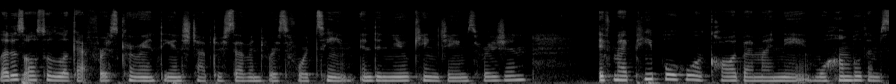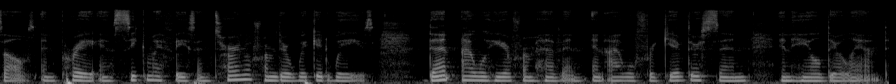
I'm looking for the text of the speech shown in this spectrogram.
Let us also look at First Corinthians chapter 7 verse 14 in the New King James version. If my people who are called by my name will humble themselves and pray and seek my face and turn from their wicked ways, then I will hear from heaven and I will forgive their sin and heal their land.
